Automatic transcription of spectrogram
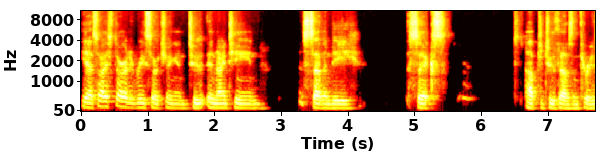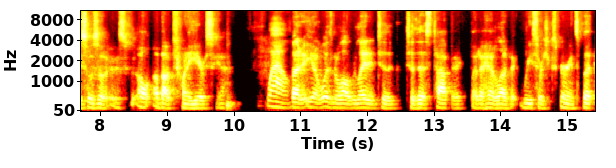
Yeah, so I started researching in, two, in 1976 up to 2003. So it was, it was all, about 20 years. Yeah. Wow. But you know, it wasn't all related to to this topic, but I had a lot of research experience. But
